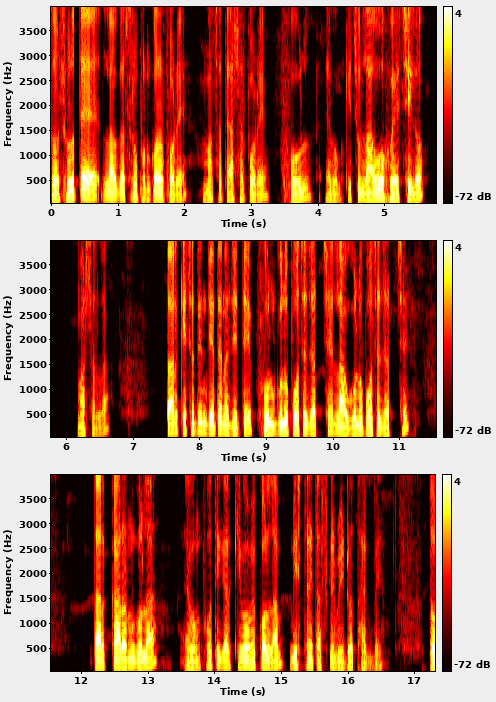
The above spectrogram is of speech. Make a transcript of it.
তো শুরুতে লাউ গাছ রোপণ করার পরে মাছাতে আসার পরে ফুল এবং কিছু লাউও হয়েছিল মাশাল্লাহ তার কিছুদিন যেতে না যেতে ফুলগুলো পচে যাচ্ছে, লাউগুলো পচে যাচ্ছে। তার কারণগুলা এবং প্রতিকার কীভাবে করলাম বিস্তারিত আজকের ভিডিও থাকবে। তো,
